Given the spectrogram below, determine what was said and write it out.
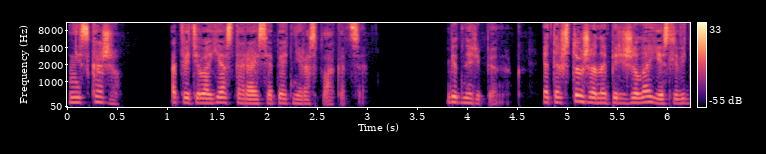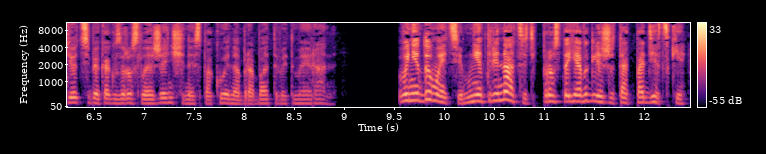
«Не скажу», — ответила я, стараясь опять не расплакаться. Бедный ребенок. Это что же она пережила, если ведет себя как взрослая женщина и спокойно обрабатывает мои раны? «Вы не думайте, мне тринадцать, просто я выгляжу так по-детски»,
